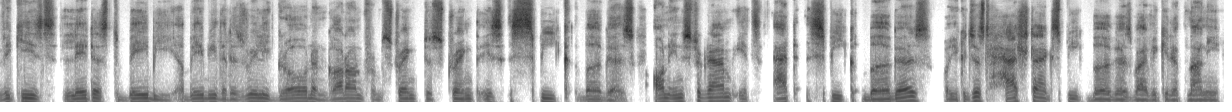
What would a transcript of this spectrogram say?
Vicky's latest baby, a baby that has really grown and gone on from strength to strength, is Speak Burgers. On Instagram, it's at Speak Burgers, or you could just hashtag Speak Burgers by Vicky Ratnani,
